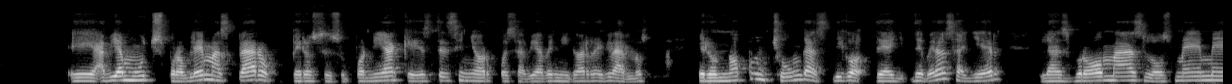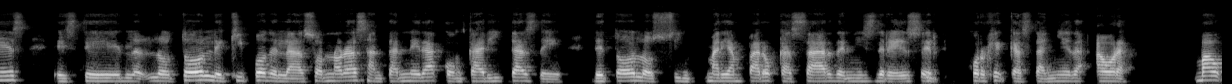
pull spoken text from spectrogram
Eh, había muchos problemas, claro, pero se suponía que este señor pues había venido a arreglarlos, pero no con chungas. Digo, de, de veras ayer las bromas, los memes, este, lo, todo el equipo de la Sonora Santanera con caritas de, de todos los, María Amparo Casar, Denise Dresser, Jorge Castañeda. Ahora,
